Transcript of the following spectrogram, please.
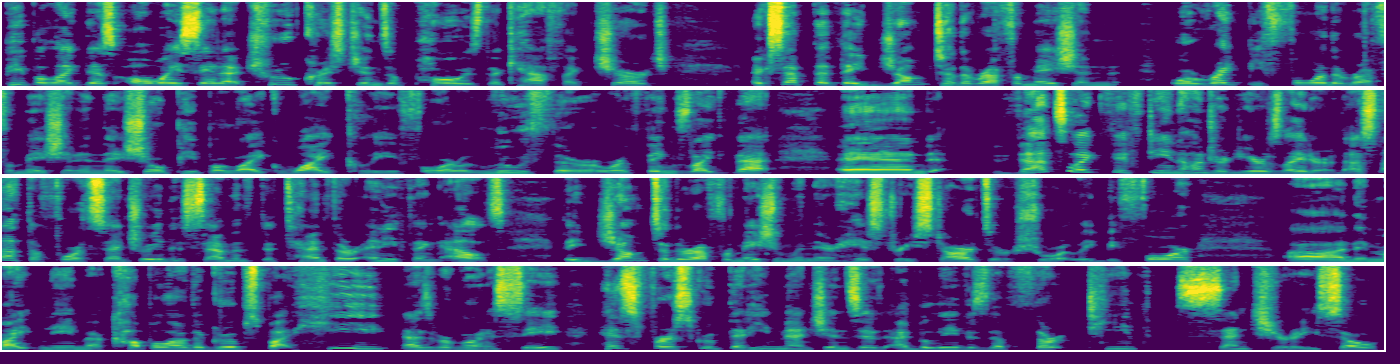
People like this always say that true Christians oppose the Catholic Church, except that they jump to the Reformation or right before the Reformation and they show people like Wycliffe or Luther or things like that. And that's like 1500 years later. That's not the fourth century, the seventh, the 10th, or anything else. They jump to the Reformation when their history starts or shortly before. Uh, they might name a couple other groups, but he, as we're going to see, his first group that he mentions, I believe, is the 13th century. So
